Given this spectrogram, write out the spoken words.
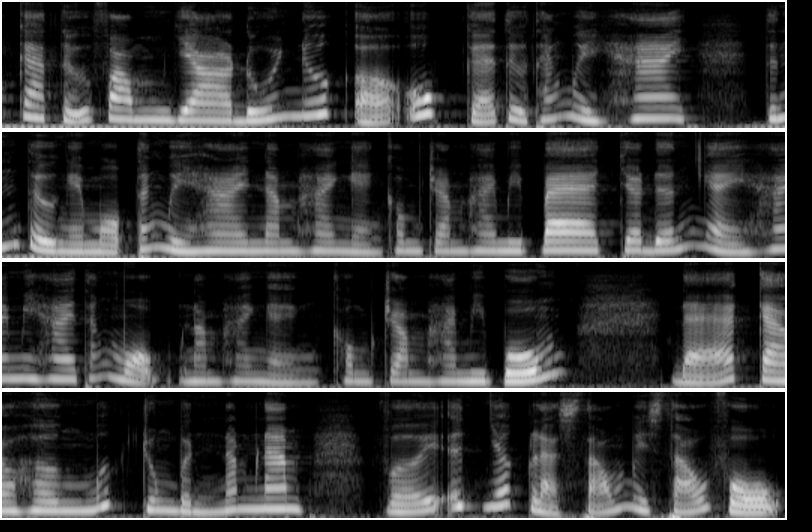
ca tử vong do đuối nước ở Úc kể từ tháng 12, tính từ ngày 1 tháng 12 năm 2023 cho đến ngày 22 tháng 1 năm 2024 đã cao hơn mức trung bình 5 năm với ít nhất là 66 vụ.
